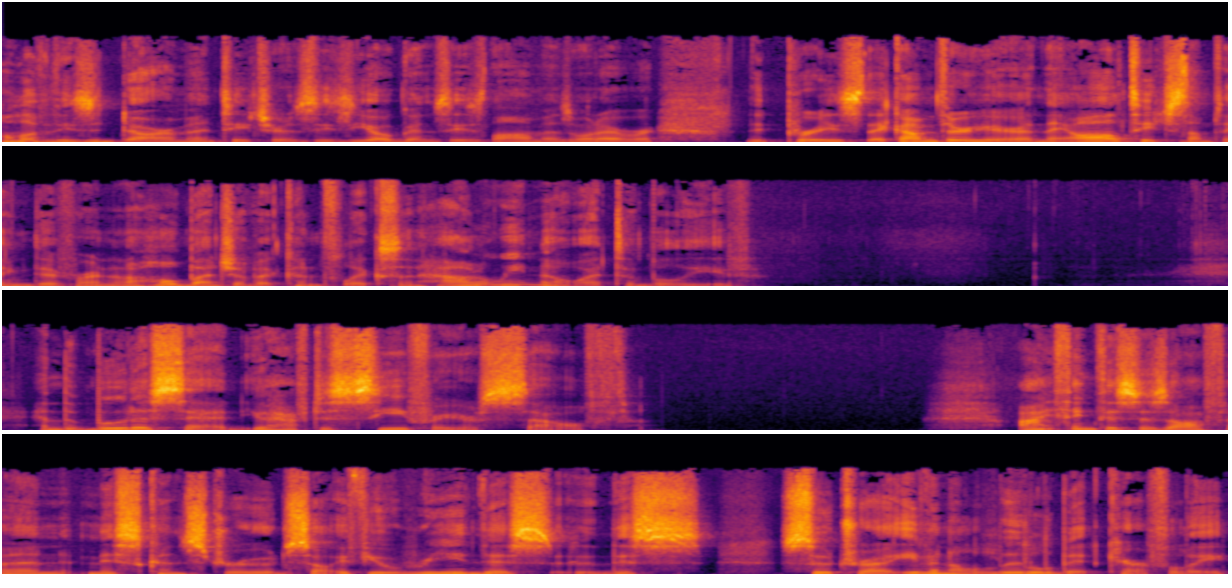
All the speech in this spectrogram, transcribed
all of these Dharma teachers, these yogins, these lamas, whatever, the priests, they come through here and they all teach something different, and a whole bunch of it conflicts. And how do we know what to believe? And the Buddha said, you have to see for yourself. I think this is often misconstrued. So if you read this this sutra even a little bit carefully,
